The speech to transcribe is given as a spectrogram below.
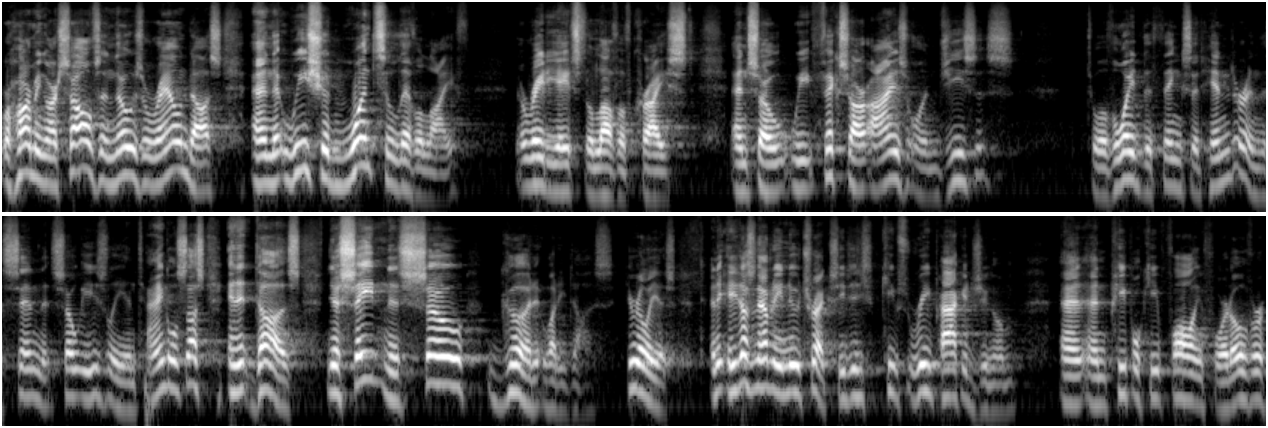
we're harming ourselves and those around us, and that we should want to live a life that radiates the love of Christ. And so we fix our eyes on Jesus to avoid the things that hinder and the sin that so easily entangles us, and it does. You know, Satan is so good at what he does. He really is. And he doesn't have any new tricks. He just keeps repackaging them, and, and people keep falling for it over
